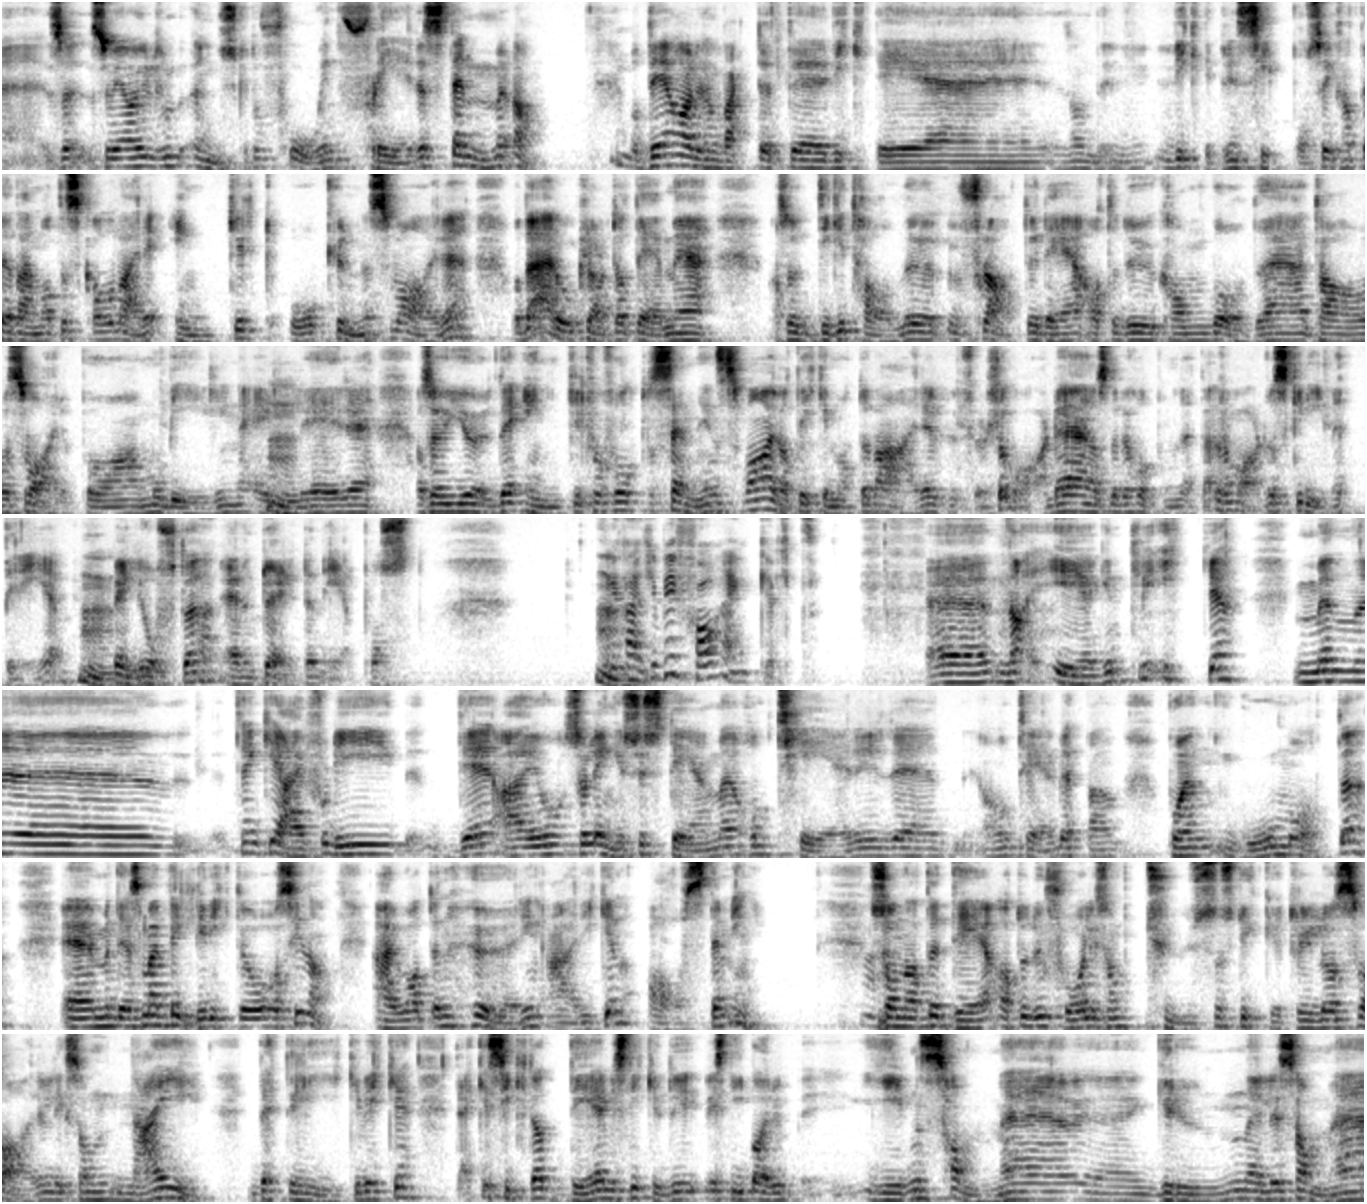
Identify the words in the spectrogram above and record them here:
eh, så, så vi har liksom ønsket å få inn flere stemmer. da og det har liksom vært et eh, viktig, eh, sånn, viktig prinsipp også. Det der med at det skal være enkelt å kunne svare. Og det er jo klart at det med altså, digitale flater, det at du kan både ta og svare på mobilen eller mm. altså, gjøre det enkelt for folk til å sende inn svar. At det ikke måtte være Før så var det altså da vi holdt på med dette, så var det å skrive et brev mm. veldig ofte. Eventuelt en e-post. Det kan ikke bli for enkelt. Eh, nei, egentlig ikke. Men eh, tenker jeg, fordi det er jo Så lenge systemet håndterer, eh, håndterer dette på en god måte eh, Men det som er veldig viktig å, å si, da, er jo at en høring er ikke en avstemming. Sånn at det at du får liksom 1000 stykker til å svare liksom nei, dette liker vi ikke Det er ikke sikkert at det, hvis, ikke de, hvis de bare gir den samme eh, grunnen eller samme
